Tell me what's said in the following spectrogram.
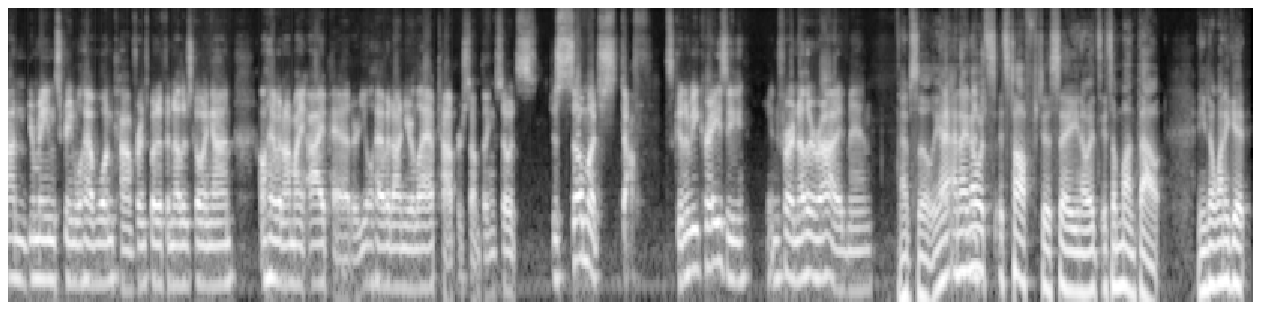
on your main screen, we'll have one conference, but if another's going on, I'll have it on my iPad or you'll have it on your laptop or something. So it's just so much stuff. It's going to be crazy. In for another ride, man. Absolutely, and, and I know it's it's tough to say, you know, it's it's a month out, and you don't want to get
